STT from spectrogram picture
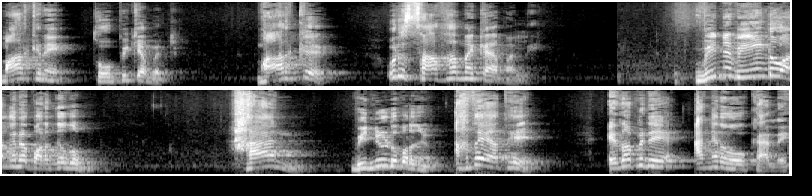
മാർക്കിനെ തോപ്പിക്കാൻ പറ്റും. മാർക്ക് ഒരു സാധാരണക്കാരനല്ലേ. വിന് വീണ്ടും അങ്ങനെ പറഞ്ഞതും ഹാൻ വിന്നോട് പറഞ്ഞു അതെ അതെ എന്നാ പിന്നെ അങ്ങനെ നോക്കാല്ലേ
